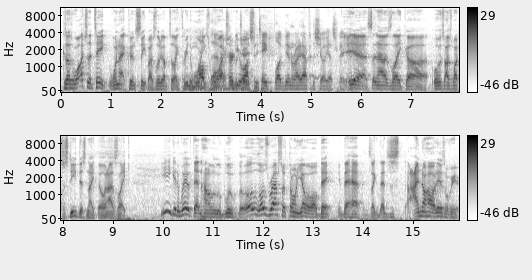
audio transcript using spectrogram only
because I was watching the tape one night, I couldn't sleep. I was literally up till like three in the morning watching. I heard you were watching tape plugged in right after the show yesterday. man. Yeah. So I was like, uh, I was- I was watching Sneed this night though, and I was like, you ain't getting away with that in Honolulu Blue. Those those refs are throwing yellow all day if that happens. Like that's just I know how it is over here.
